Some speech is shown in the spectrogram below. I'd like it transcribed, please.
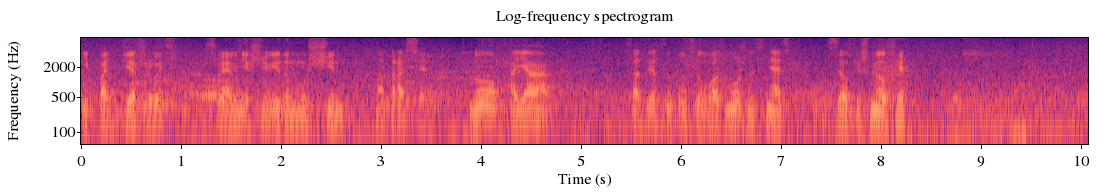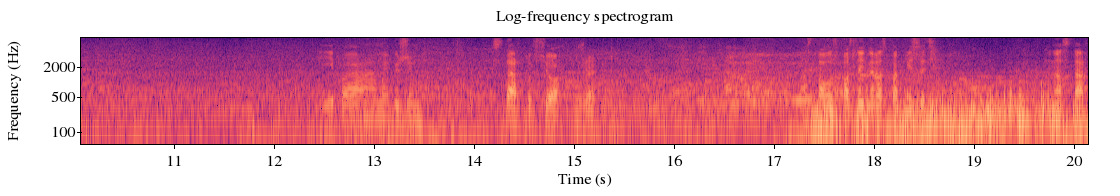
и поддерживать своим внешним видом мужчин на трассе. Ну, а я, соответственно, получил возможность снять селфи-шмелфи. И по, мы бежим к старту. Все, уже осталось последний раз пописать и на старт.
